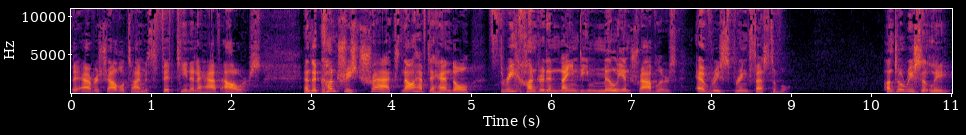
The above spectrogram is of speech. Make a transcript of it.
Their average travel time is 15 and a half hours. And the country's tracks now have to handle 390 million travelers every spring festival. Until recently,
